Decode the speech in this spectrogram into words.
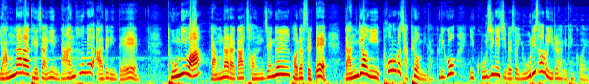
양나라 대장인 난흠의 아들인데 동이와 양나라가 전쟁을 벌였을 때 난경이 포로로 잡혀옵니다. 그리고 이 고징의 집에서 요리사로 일을 하게 된 거예요.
